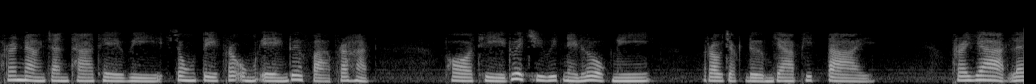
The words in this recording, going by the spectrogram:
พระนางจันทาเทวีทรงตีพระองค์เองด้วยฝ่าพระหัตถ์ อทีด้วยชีวิตในโลกนี้ เราจะเดิมยาพิษตาย พระญาติและ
